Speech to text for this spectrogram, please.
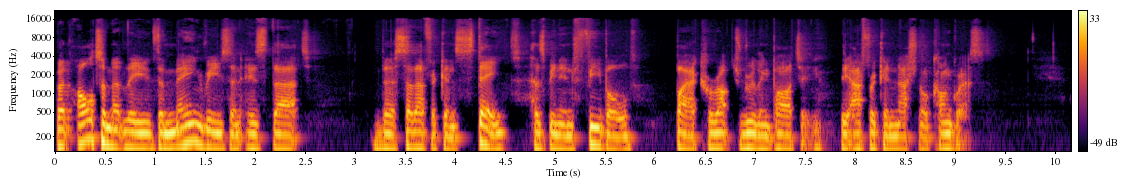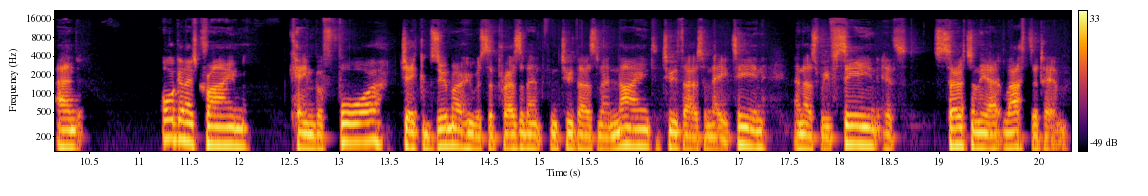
But ultimately, the main reason is that the South African state has been enfeebled by a corrupt ruling party, the African National Congress. And organized crime came before Jacob Zuma, who was the president from 2009 to 2018. And as we've seen, it's certainly outlasted him.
